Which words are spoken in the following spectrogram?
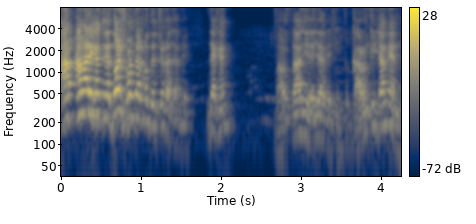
আর আমার এখান থেকে দশ ঘণ্টার মধ্যে চলে যাবে। দেখেন, ভারত রাজি হয়ে যাবে কিন্তু। কারণ কি জানেন?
